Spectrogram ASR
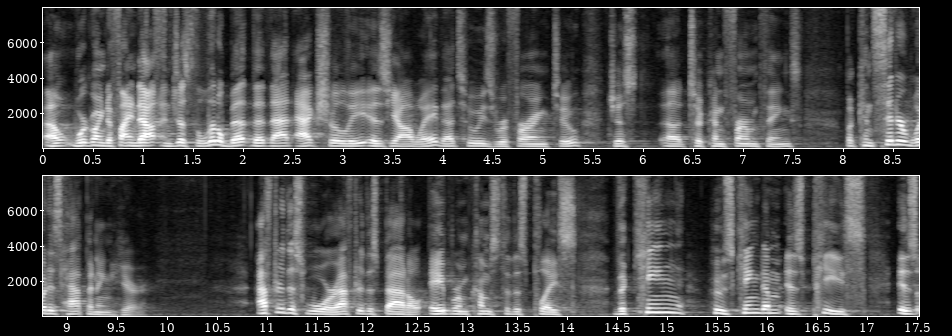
Uh, we're going to find out in just a little bit that that actually is Yahweh. That's who he's referring to, just uh, to confirm things. But consider what is happening here. After this war, after this battle, Abram comes to this place. The king whose kingdom is peace is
